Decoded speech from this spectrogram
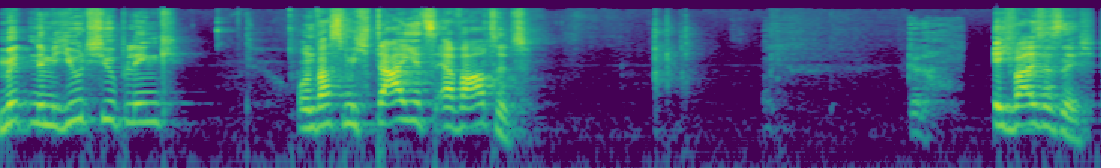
mit einem YouTube-Link. Und was mich da jetzt erwartet, genau. ich weiß es nicht.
